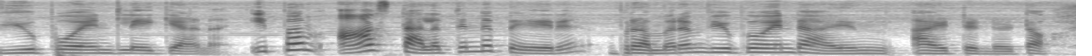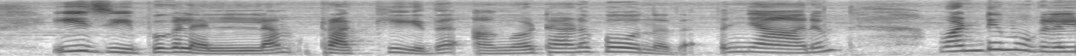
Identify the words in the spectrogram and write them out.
വ്യൂ പോയിന്റിലേക്കാണ് ഇപ്പം ആ സ്ഥലത്തിന്റെ പേര് ഭ്രമരം വ്യൂ പോയിന്റ് ആയി ആയിട്ടുണ്ട് കേട്ടോ. ഈ ജീപ്പുകളെല്ലാം ട്രക്ക് ചെയ്ത് അങ്ങോട്ടാണ് പോകുന്നത്. അപ്പം ഞാനും വണ്ടി മുകളിൽ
